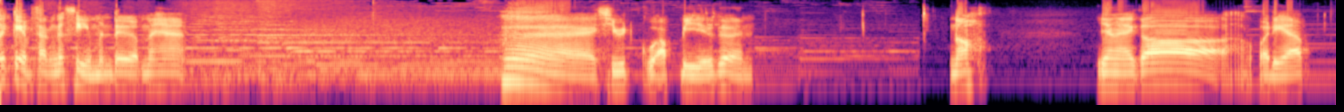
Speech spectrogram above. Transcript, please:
จะเก็บสังกะสีเหมือนเดิมนะฮะเฮ้ยชีวิตกูอับปีเหลือเกิน เนาะยังไงก็สวัสดีครับ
